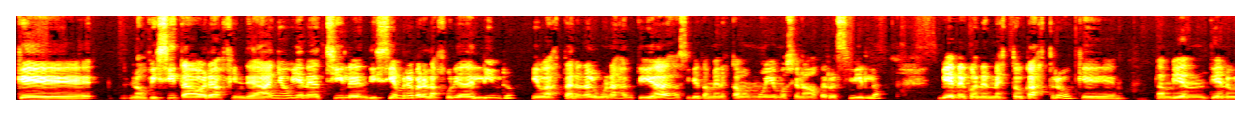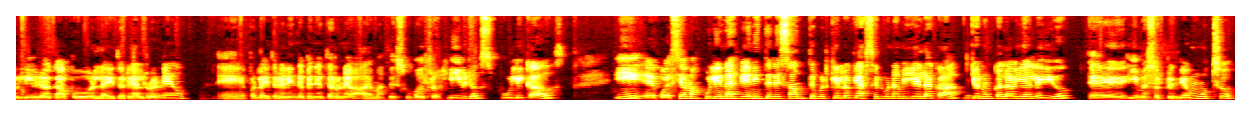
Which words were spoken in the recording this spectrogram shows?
que nos visita ahora a fin de año, viene a Chile en diciembre para la Furia del Libro y va a estar en algunas actividades, así que también estamos muy emocionados de recibirla. Viene con Ernesto Castro, que también tiene un libro acá por la editorial Roneo, eh, por la editorial independiente Roneo, además de sus otros libros publicados. Y eh, poesía masculina es bien interesante porque lo que hace Luna Miguel acá, yo nunca la había leído eh, y me sorprendió mucho.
